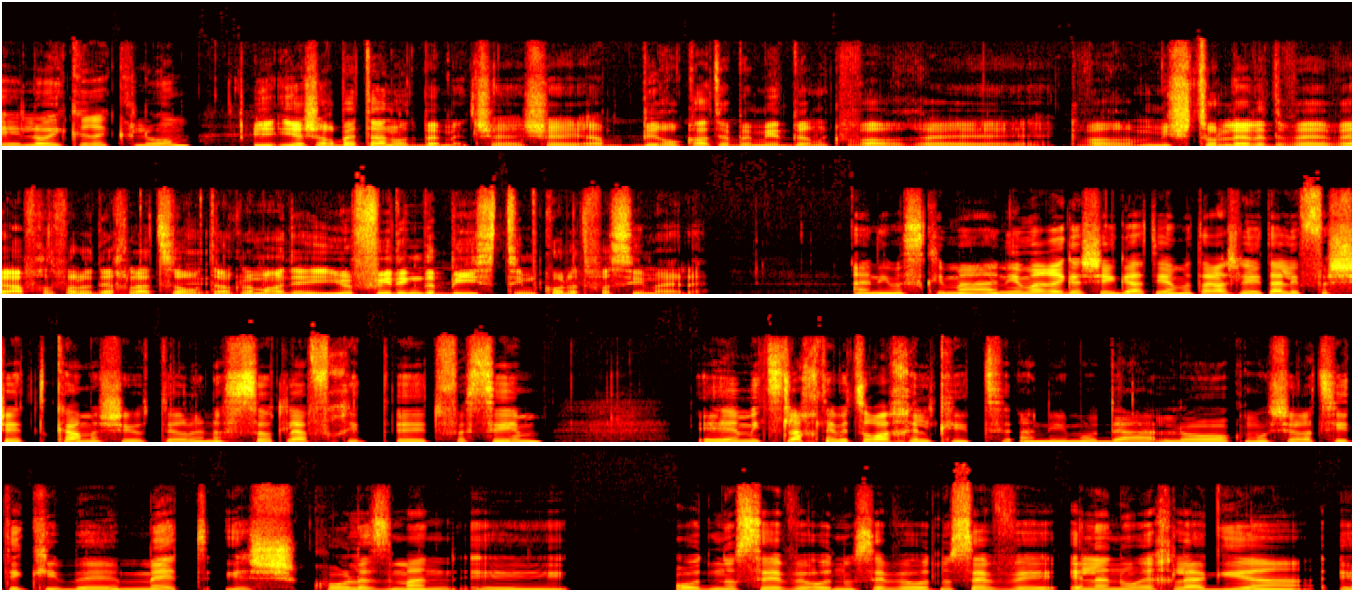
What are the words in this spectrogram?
אה, לא יקרה כלום. יש הרבה טענות באמת, ש, שהבירוקרטיה במידברן כבר, אה, כבר משתוללת ו, ואף אחד כבר לא יודע איך לעצור אותה. כלומר, you're feeding the beast עם כל הטפסים האלה. אני מסכימה. אני, מהרגע שהגעתי, המטרה שלי הייתה לפשט כמה שיותר, לנסות להפחית אה, טפסים. אה, הצלחתי בצורה חלקית, אני מודה, לא כמו שרציתי, כי באמת יש כל הזמן אה, עוד נושא ועוד נושא ועוד נושא, ואין לנו איך להגיע אה,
